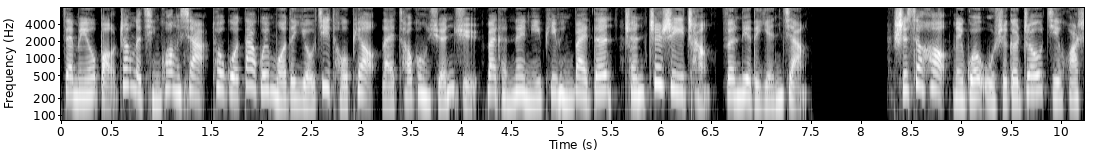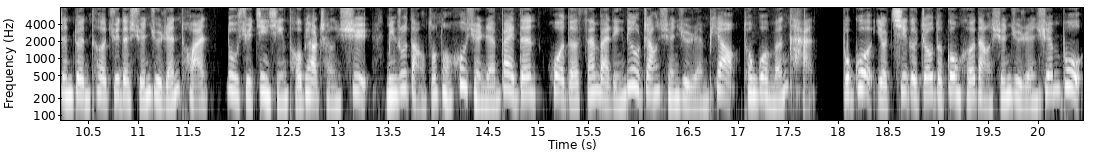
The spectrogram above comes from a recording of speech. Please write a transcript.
在没有保障的情况下，透过大规模的邮寄投票来操控选举。麦肯内尼批评拜登，称这是一场分裂的演讲。十四号，美国五十个州及华盛顿特区的选举人团陆续进行投票程序。民主党总统候选人拜登获得三百零六张选举人票，通过门槛。不过，有七个州的共和党选举人宣布，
